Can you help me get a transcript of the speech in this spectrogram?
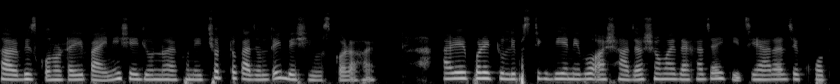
সার্ভিস কোনোটাই পাইনি। সেই জন্য এখন এই ছোট্ট কাজলটাই বেশি ইউজ করা হয়। আর এরপর একটু লিপস্টিক দিয়ে নেব। আর সাজার সময় দেখা যায় কি, চেহারার যে কত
